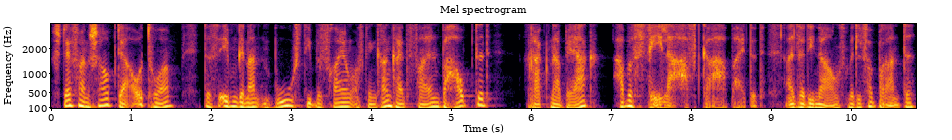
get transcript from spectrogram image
Stefan Schaub, der Autor des eben genannten Buchs Die Befreiung aus den Krankheitsfallen, behauptet, Ragnar Berg habe fehlerhaft gearbeitet, als er die Nahrungsmittel verbrannte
